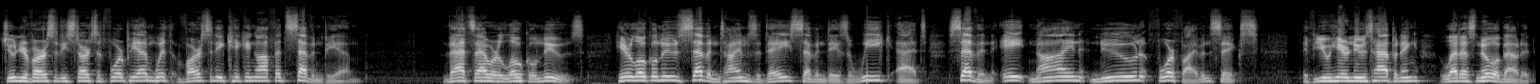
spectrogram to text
Junior varsity starts at 4 p.m. with varsity kicking off at 7 p.m. That's our local news. Hear local news seven times a day, seven days a week at 7, 8, 9, noon, 4, 5, and 6. If you hear news happening, let us know about it.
